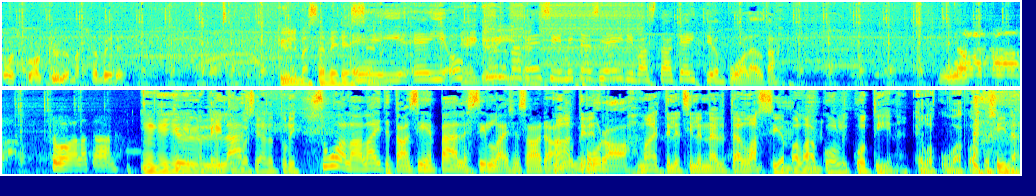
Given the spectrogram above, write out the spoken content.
Oiskohan kylmässä vedessä? Kylmässä vedessä. Ei, ei ole Eikö kylmä riitä? vesi. Mitä se Heidi vastaa keittiön puolelta? No, suolataan. Niin, Kyllä. No keitto, kun sieltä tuli. Suolaa laitetaan siihen päälle, sillä se saadaan Mä ajattelin, poraa. mä ajattelin, että sille näytetään Lassia palaa kotiin elokuva, koska siinä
